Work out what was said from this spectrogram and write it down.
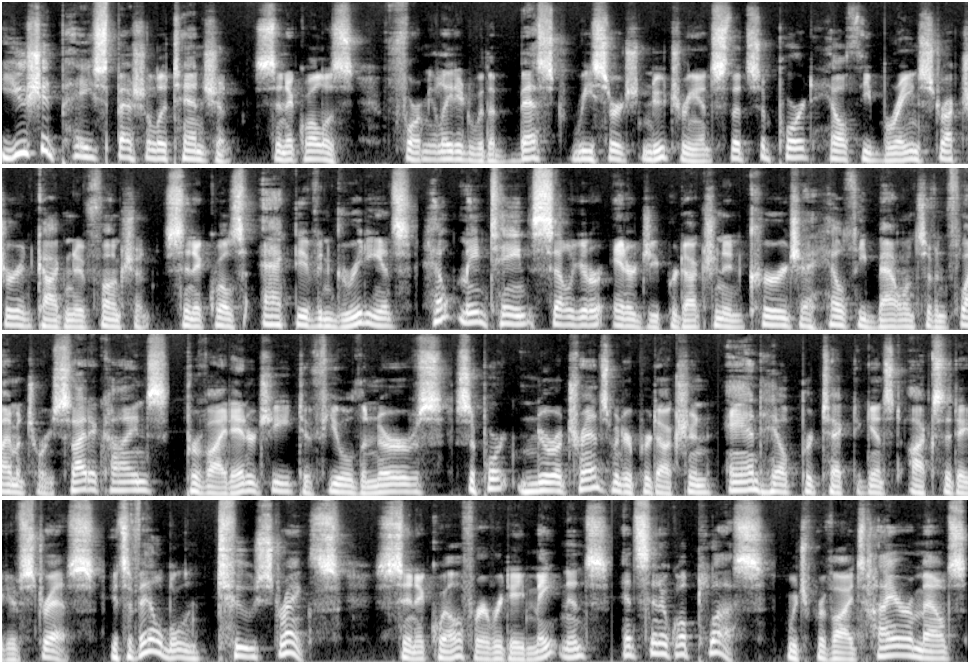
you should pay special attention. SynaQuell is formulated with the best researched nutrients that support healthy brain structure and cognitive function. SynaQuell's active ingredients help maintain cellular energy production, encourage a healthy balance of inflammatory cytokines, provide energy to fuel the nerves, support neurotransmitter production, and help protect against oxidative stress. It's available in two strengths SynaQuell for everyday maintenance, and SynaQuell Plus, which provides higher amounts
